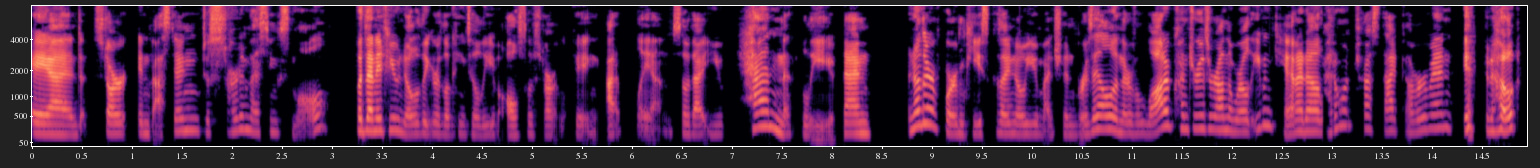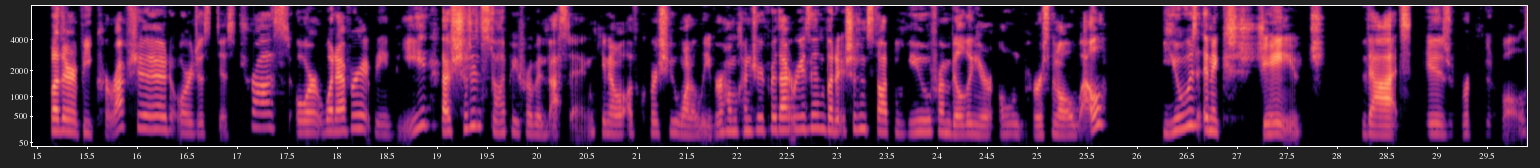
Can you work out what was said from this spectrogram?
and start investing, just start investing small. But then if you know that you're looking to leave, also start looking at a plan so that you can leave. And another important piece, because I know you mentioned Brazil and there's a lot of countries around the world, even Canada. I don't trust that government, you know, whether it be corruption or just distrust or whatever it may be, that shouldn't stop you from investing. You know, of course, you want to leave your home country for that reason, but it shouldn't stop you from building your own personal wealth. Use an exchange that is recruitable.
